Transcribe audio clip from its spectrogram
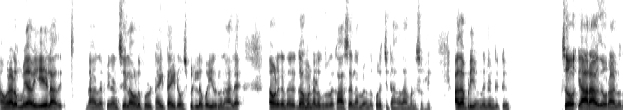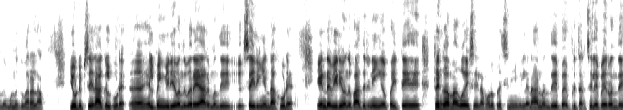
அவங்களால உண்மையாகவே இயலாது. நான் ஃபினான்ஷியல் அவங்களுக்கு ஃபுல் டைட் ஆகிட்டு ஹாஸ்பிட்டலில் போய் இருந்தனால அவங்களுக்கு அந்த கவர்மெண்டால் கொடுக்குற காசு எல்லாமே வந்து குறைச்சிட்டாங்களாம்னு சொல்லி அது அப்படியே வந்து நின்றுட்டு ஸோ யாராவது ஒரு ஆள் வந்து முன்னுக்கு வரலாம். யூடியூப் செய்கிற ஆக்கள் கூட. ஹெல்பிங் வீடியோ வந்து வேறு யாரும் வந்து செய்கிறீங்கன்னா கூட எந்த வீடியோ வந்து பார்த்துட்டு நீங்கள் போயிட்டு ட்ரிங்கமாக உதவி செய்யலாம். ஒரு பிரச்சனையும் இல்லை. நான் வந்து இப்போ இப்படித்தான். சில பேர் வந்து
